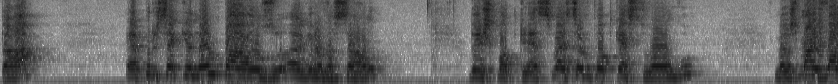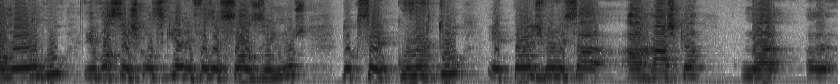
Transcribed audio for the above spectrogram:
Tá? É por isso é que eu não pauso a gravação deste podcast. Vai ser um podcast longo, mas mais vale longo e vocês conseguirem fazer sozinhos do que ser curto e depois virem-se à, rasca na eh,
